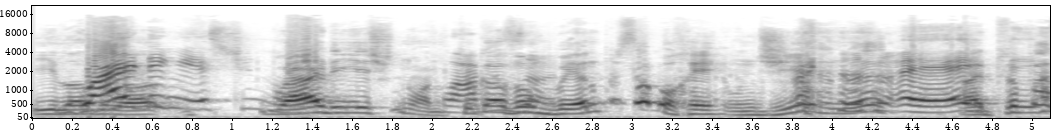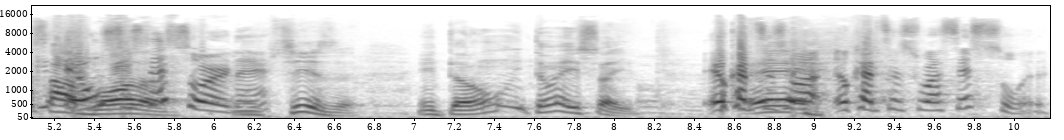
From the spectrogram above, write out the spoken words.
E logo, Guardem logo- este nome. Guardem este nome. Tô Porque o Galvão. Bueno precisa morrer um dia, né? É, Aí precisa passar a um bola. sucessor, né? Não precisa? Então, então é isso aí. Eu quero, ser É. sua, eu quero ser sua assessora.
